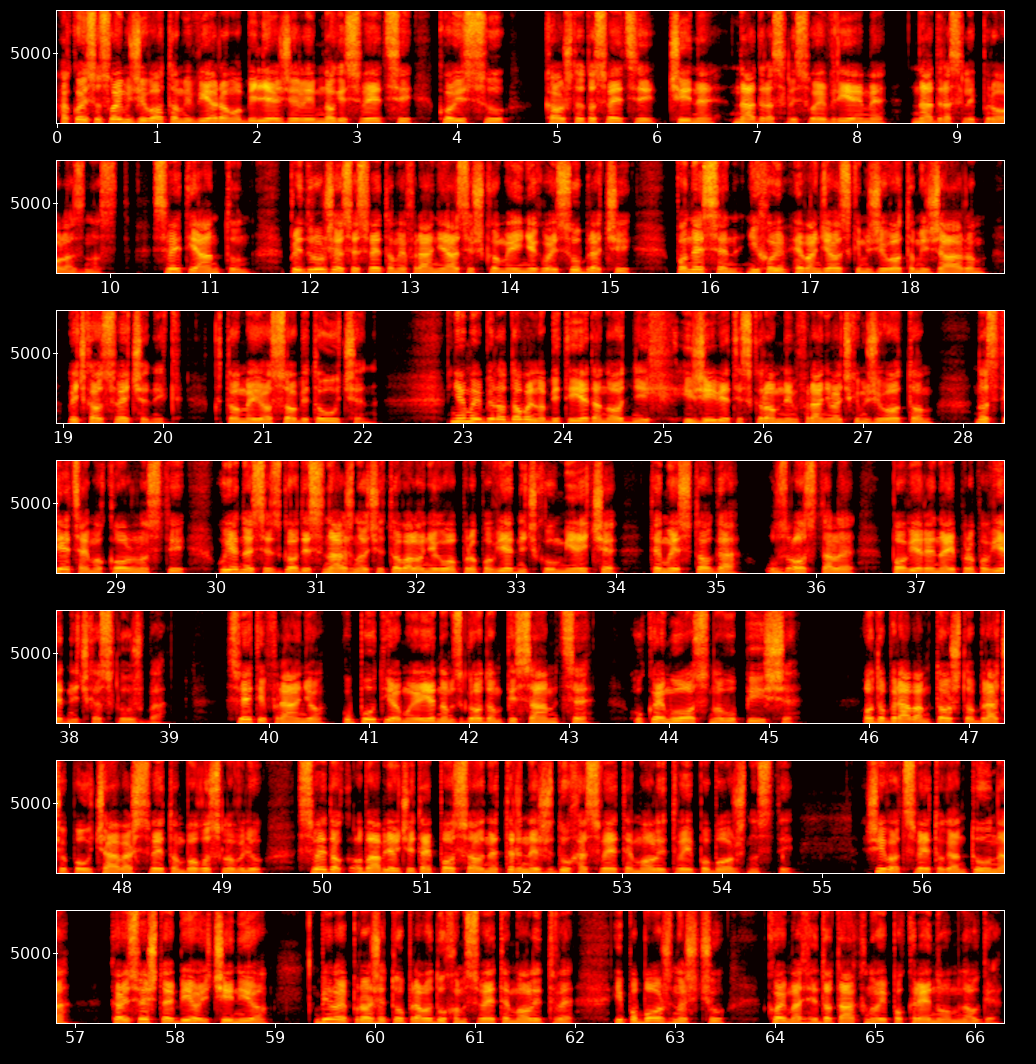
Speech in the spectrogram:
a koji su svojim životom i vjerom obilježili mnogi sveci koji su, kao što to sveci čine, nadrasli svoje vrijeme, nadrasli prolaznost. Sveti Antun pridružio se svetome Franji Asiškome i njegovoj subraći, ponesen njihovim evanđelskim životom i žarom, već kao svećenik, k tome i osobito učen. Njemu je bilo dovoljno biti jedan od njih i živjeti skromnim franjevačkim životom, no stjecajem okolnosti u jednoj se zgodi snažno očitovalo njegovo propovjedničko umjeće, te mu je stoga uz ostale povjerena i propovjednička služba. Sveti Franjo uputio mu je jednom zgodom pisamce u kojemu osnovu piše – Odobravam to što braću poučavaš svetom bogoslovlju, sve dok obavljajući taj posao ne trneš duha svete molitve i pobožnosti. Život svetog Antuna, kao i sve što je bio i činio, bilo je prožeto upravo duhom svete molitve i pobožnošću kojima je dotaknuo i pokrenuo mnoge.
